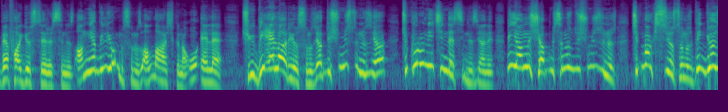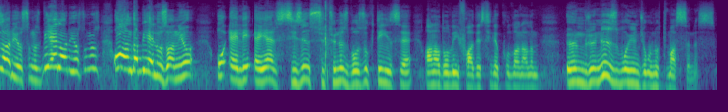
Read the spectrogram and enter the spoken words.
vefa gösterirsiniz anlayabiliyor musunuz Allah aşkına o ele. Çünkü bir el arıyorsunuz ya düşmüşsünüz ya çukurun içindesiniz yani. Bir yanlış yapmışsınız düşmüşsünüz çıkmak istiyorsunuz bir göz arıyorsunuz bir el arıyorsunuz o anda bir el uzanıyor. O eli eğer sizin sütünüz bozuk değilse Anadolu ifadesiyle kullanalım ömrünüz boyunca unutmazsınız.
